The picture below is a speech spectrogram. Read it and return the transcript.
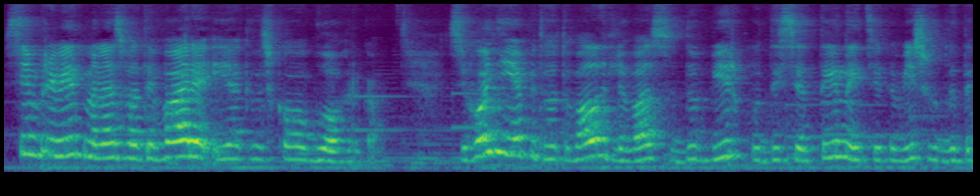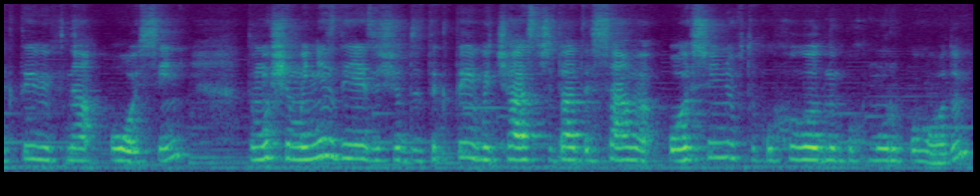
Всім привіт! Мене звати Варя і я книжкова блогерка. Сьогодні я підготувала для вас добірку 10 найцікавіших детективів на осінь, тому що мені здається, що детективи час читати саме осінню в таку холодну похмуру погоду.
